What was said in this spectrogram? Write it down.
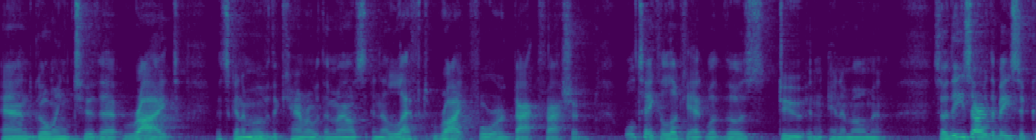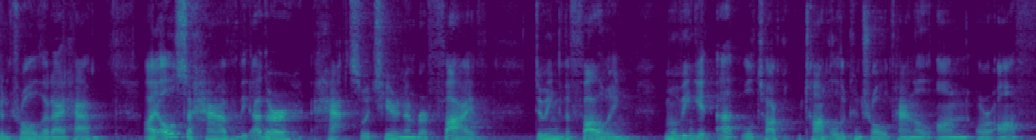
And going to the right, it's going to move the camera with the mouse in a left, right, forward, back fashion. We'll take a look at what those do in, in a moment. So these are the basic control that I have. I also have the other hat switch here, number five, doing the following. Moving it up will toggle the control panel on or off.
